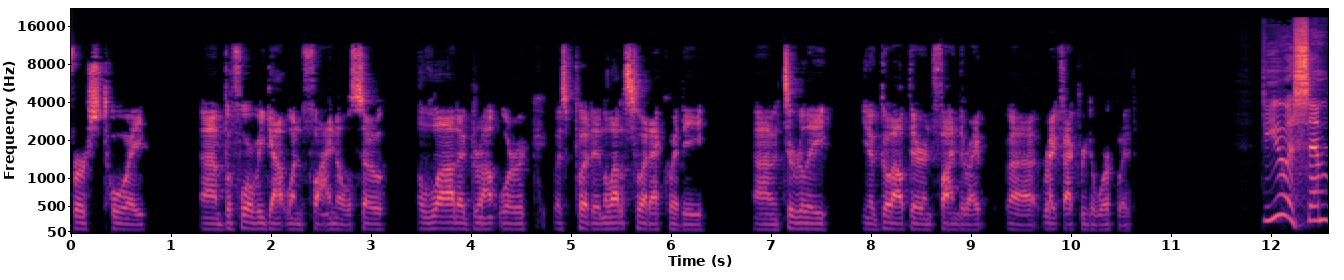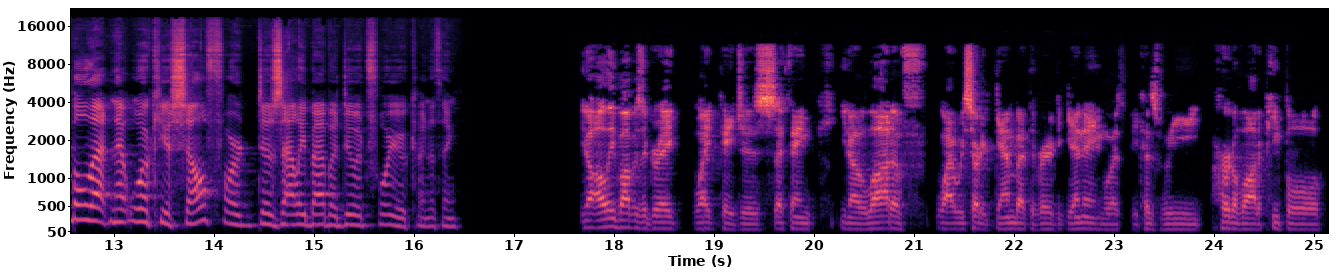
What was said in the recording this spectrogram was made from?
first toy um, before we got one final. So a lot of grunt work was put in, a lot of sweat equity um, to really, you know, go out there and find the right uh, right factory to work with. Do you assemble that network yourself, or does Alibaba do it for you, kind of thing? You know, Alibaba is a great white pages. I think you know a lot of why we started Gembah at the very beginning was because we heard a lot of people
